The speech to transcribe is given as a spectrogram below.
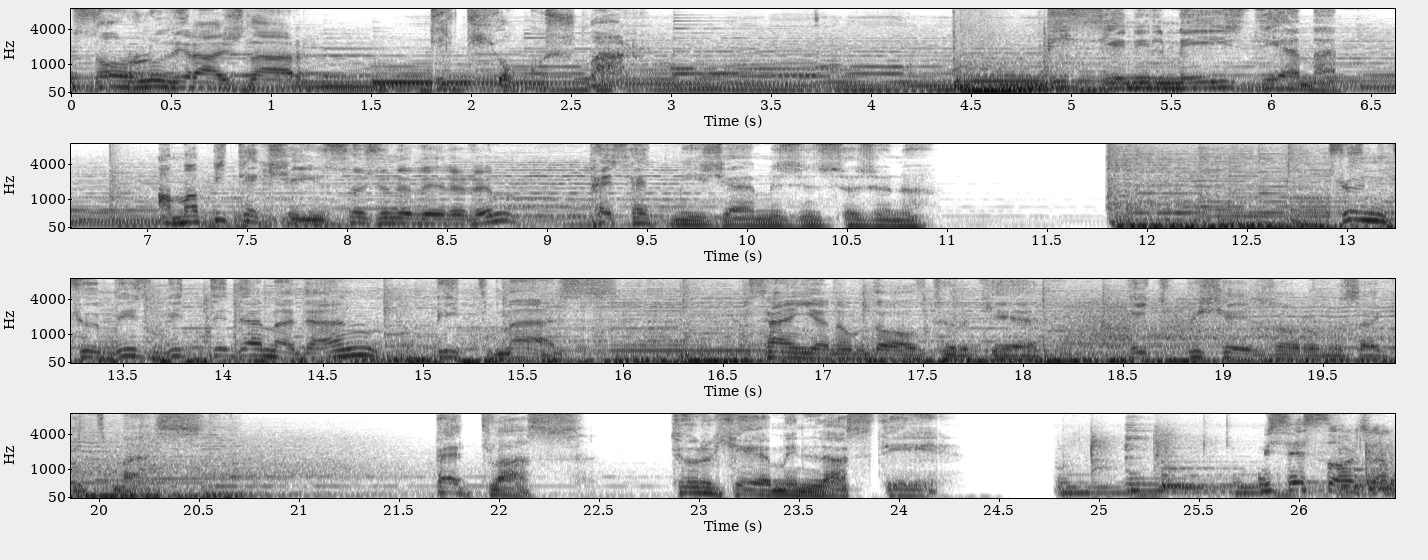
zorlu virajlar, dik yokuşlar. Biz yenilmeyiz diyemem. Ama bir tek şeyin sözünü veririm, pes etmeyeceğimizin sözünü. Çünkü biz bitti demeden bitmez. Sen yanımda ol Türkiye. Hiçbir şey zorumuza gitmez. Petlas, Türkiye'min lastiği. Bir şey soracağım.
